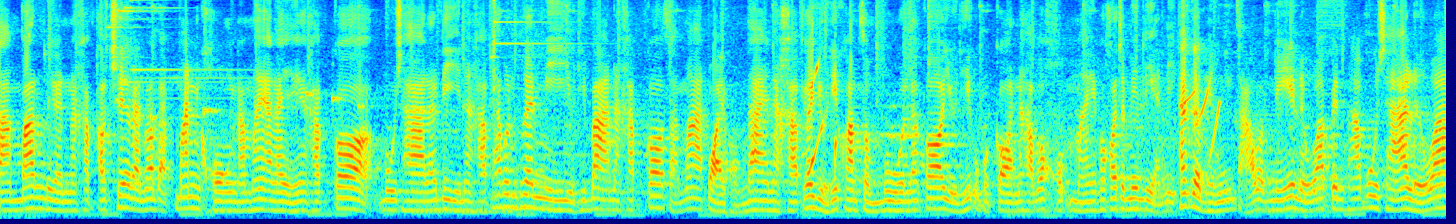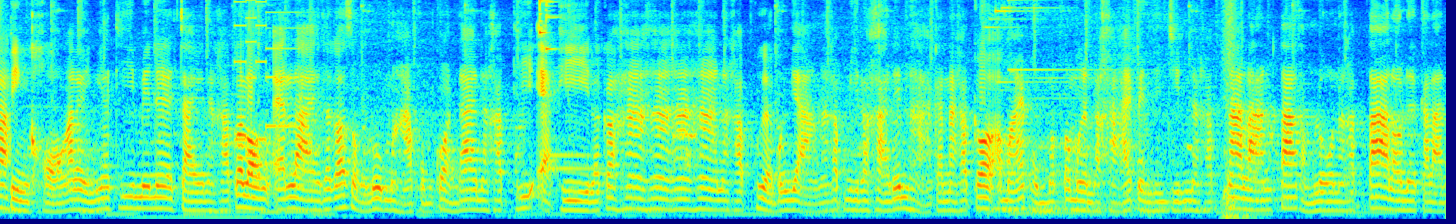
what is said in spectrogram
ตามบ้านเรือนนะครับเขาเชื่อกันว่าแบบมั่นคงทำให้อะไรอย่างเงี้ยครับ ก็บูชาแล้วดีนะครับ ถ้าเพื่อนๆมีอยู่ที่บ้านนะครับก็สามารถปล่อยผมได้นะครับก็อยู่ที่ความสมบูรณ์แล้วก็อยู่ที่อุปกรณ์นะครับว่าครบไหมเพราะเขาจะมีเหรียญอีกถ้าเกิดเห็นเสาแบบนี้ หรือว่าเป็นพระบูชาหรือว่าสิ่งของอะไรอย่างเงี้ยที่ไม่แน่ใจนะครับก็ลองแอดไลน์แล้วก็ส่งรูปมาหาผมก่อนได้นะครับที่แอดพีแล้วก็ 5555นะครับเผื่อบางอย่างนะครับมีราคาเล่นหากันนะครับก็เอามาให้ผมมาประเมินราคาให้เป็นชิ้นๆนะครับหน้าร้านต้าสำโรงนะครับต้าเราเรือกาลัน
